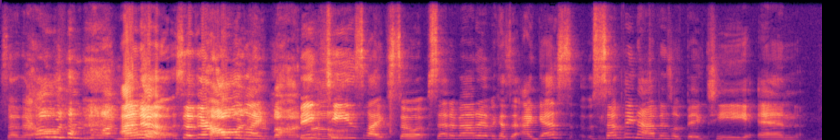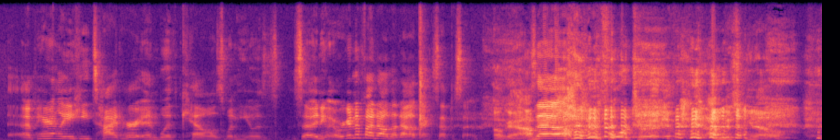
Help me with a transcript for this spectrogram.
so they're How all. would you not know? I know? So they're How all like Big know? T's like so upset about it because I guess something happens with Big T and apparently he tied her in with Kelz when he was. So anyway, we're gonna find all that out next episode. Okay, I'm, So- I'm looking forward to it. If, I'm just, you know, uh,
